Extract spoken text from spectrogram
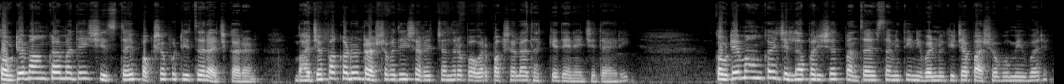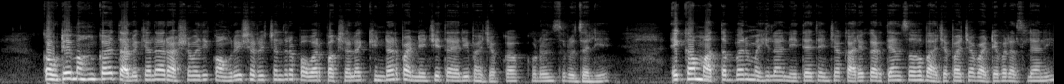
कवठे महांकाळमध्ये शिस्तय पक्षफुटीचं राजकारण. भाजपाकडून राष्ट्रवादी शरदचंद्र पवार पक्षाला धक्के देण्याची तयारी. कवठे महांकाळ जिल्हा परिषद पंचायत समिती निवडणुकीच्या पार्श्वभूमीवर कवठे महांकाळ तालुक्याला राष्ट्रवादी काँग्रेस शरदचंद्र पवार पक्षाला खिंडार पाडण्याची तयारी भाजपकडून सुरू झाली आहे एका मातब्बर महिला नेत्या त्यांच्या कार्यकर्त्यांसह भाजपाच्या वाटेवर असल्याने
